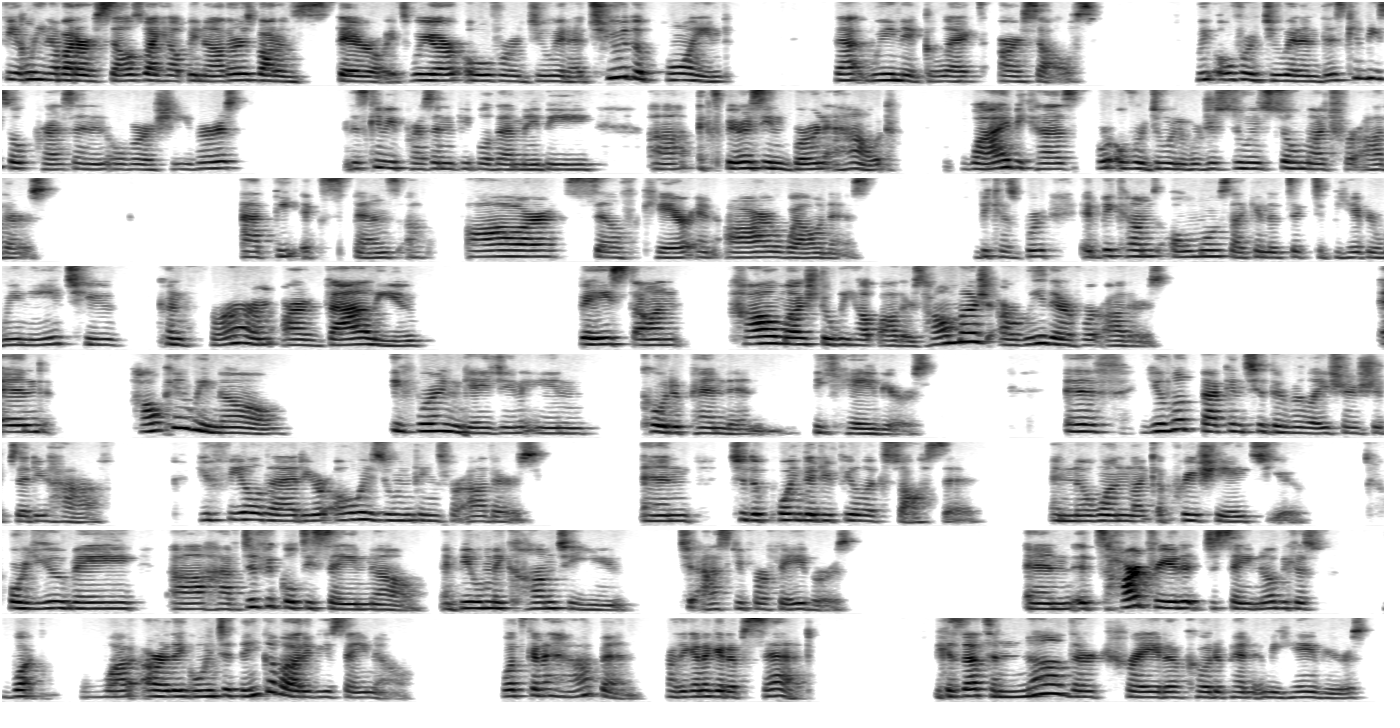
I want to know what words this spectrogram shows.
feeling about ourselves by helping others, but on steroids. We are overdoing it to the point that we neglect ourselves. We overdo it. And this can be so present in overachievers. This can be present in people that may be uh, experiencing burnout. Why? Because we're overdoing. We're just doing so much for others at the expense of our self-care and our wellness because we're it becomes almost like an addictive behavior we need to confirm our value based on how much do we help others how much are we there for others and how can we know if we're engaging in codependent behaviors if you look back into the relationships that you have you feel that you're always doing things for others and to the point that you feel exhausted and no one like appreciates you. Or you may uh, have difficulty saying no and people may come to you to ask you for favors. And it's hard for you to, to say no because what what are they going to think about if you say no what's going to happen are they going to get upset because that's another trait of codependent behaviors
